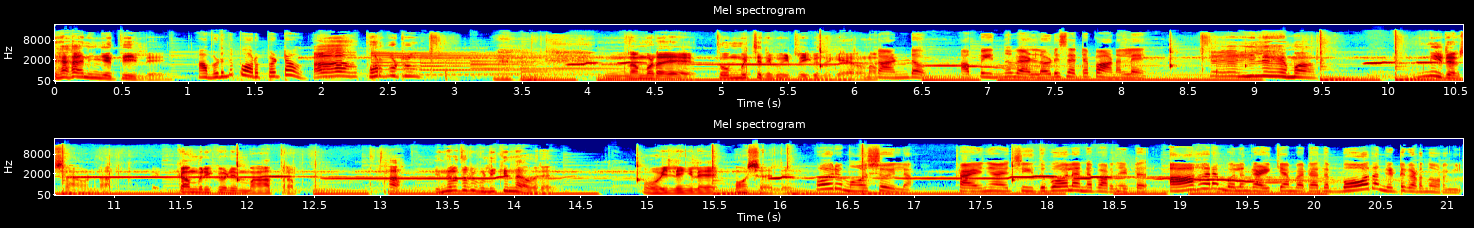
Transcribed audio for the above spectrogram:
ഞാൻ ഇങ്ങ എത്തിയില്ലേ? അവിടുന്ന് പുറപ്പെട്ടോ? ആ പുറപ്പെട്ടു. നമ്മുടെ തൊമ്മിച്ചന്റെ വീട്ടിലേക്ക് ഒന്ന് കേറണം കണ്ടോ അപ്പൊ ഇന്ന് വെള്ളോടി സെറ്റപ്പ് ആണല്ലേ? ഏ, ഇല്ല ഹേമ? നീ ടെൻഷൻ ആവണ്ട. കമ്പനിക്ക് വേണ്ടി മാത്രം. ഇന്നലെ തൊട്ട് വിളിക്കുന്ന അവർ? പോയില്ലെങ്കിലേ മോശമല്ലേ? ഒരു മോശമില്ല കഴിഞ്ഞ ആഴ്ച ഇതുപോലെ തന്നെ പറഞ്ഞിട്ട് ആഹാരം പോലും കഴിക്കാൻ പറ്റാതെ ബോധം കെട്ട് കിടന്നുറങ്ങി.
